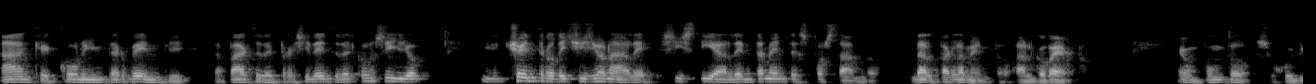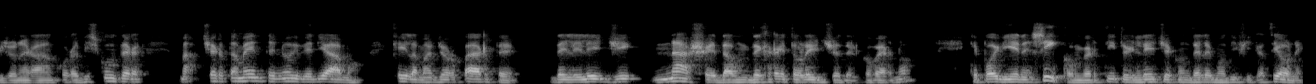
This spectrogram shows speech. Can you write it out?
anche con interventi da parte del Presidente del Consiglio, il centro decisionale si stia lentamente spostando dal Parlamento al governo. È un punto su cui bisognerà ancora discutere, ma certamente noi vediamo che la maggior parte delle leggi nasce da un decreto legge del governo, che poi viene sì convertito in legge con delle modificazioni,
